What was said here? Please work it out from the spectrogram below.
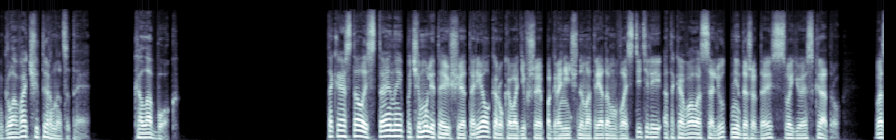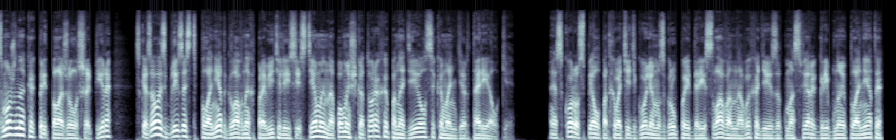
Глава 14. Колобок. Так и осталось тайной, почему летающая тарелка, руководившая пограничным отрядом властителей, атаковала салют, не дожидаясь свою эскадру. Возможно, как предположил Шапира, сказалась близость планет главных правителей системы, на помощь которых и понадеялся командир тарелки. Эскор успел подхватить голем с группой Дарислава на выходе из атмосферы грибной планеты,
